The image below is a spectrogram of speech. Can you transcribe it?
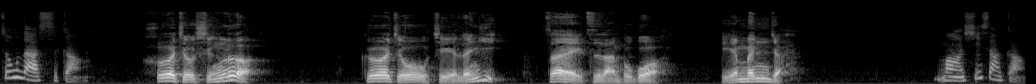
钟大师讲：“喝酒行乐，歌酒解人意，再自然不过，别闷着。”王先生讲：“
